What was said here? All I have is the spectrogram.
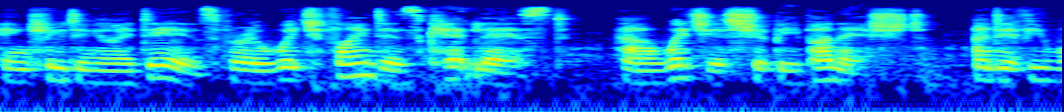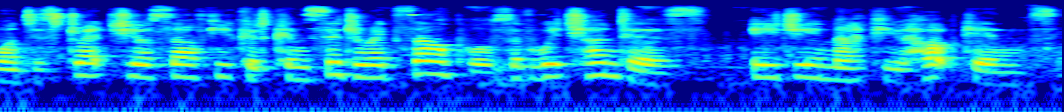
including ideas for a witch finder's kit list, how witches should be punished, and if you want to stretch yourself you could consider examples of witch hunters, e.g. Matthew Hopkins,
